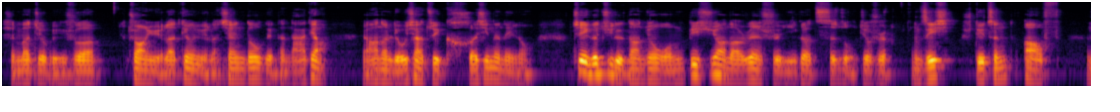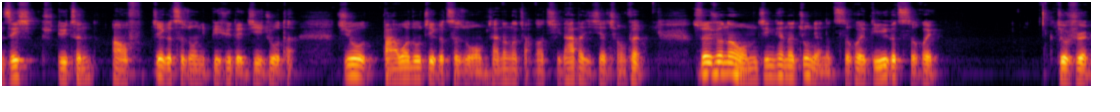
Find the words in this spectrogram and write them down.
什么，就比如说状语了、定语了，先都给它拿掉，然后呢，留下最核心的内容。这个句子当中，我们必须要到认识一个词组，就是 this student of，this student of 这个词组你必须得记住它。只有把握住这个词组，我们才能够找到其他的一些成分。所以说呢，我们今天的重点的词汇，第一个词汇就是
